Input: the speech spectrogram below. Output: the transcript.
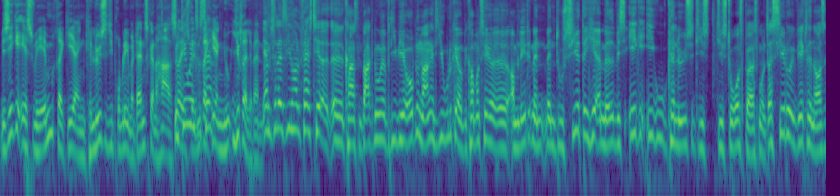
Hvis ikke SVM-regeringen kan løse de problemer, danskerne har, så er, er SVM-regeringen jo irrelevant. Jamen, så lad os lige holde fast her, øh, Carsten Bak, nu, fordi vi har åbnet mange af de julegaver, vi kommer til øh, om lidt, men, men du siger det her med, hvis ikke EU kan løse de, de store spørgsmål, der siger du i virkeligheden også,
